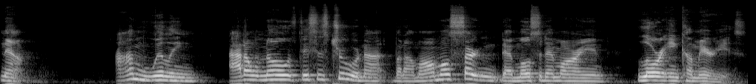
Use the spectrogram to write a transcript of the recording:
Now, I'm willing, I don't know if this is true or not, but I'm almost certain that most of them are in lower income areas.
